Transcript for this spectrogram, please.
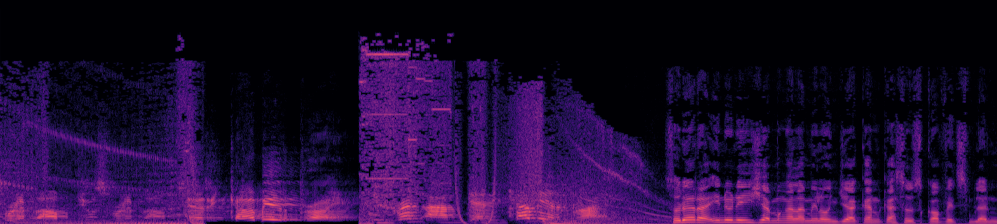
wrap up, news wrap up dari Kamer Prime. News wrap up dari Kamer Prime. Saudara Indonesia mengalami lonjakan kasus COVID-19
